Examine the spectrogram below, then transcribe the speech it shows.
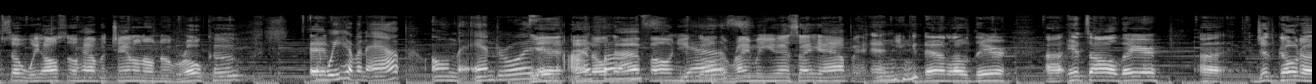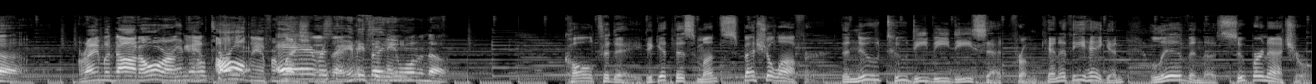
So we also have a channel on the Roku. And, and we have an app on the Android yeah, and, and on the iPhone you yes. can go to the Rhema USA app and, and mm-hmm. you can download there. Uh, it's all there. Uh, just go to rhema.org and, and all the information is there. Anything you, you want to know. Call today to get this month's special offer the new two DVD set from Kenneth E. Hagin, Live in the Supernatural.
